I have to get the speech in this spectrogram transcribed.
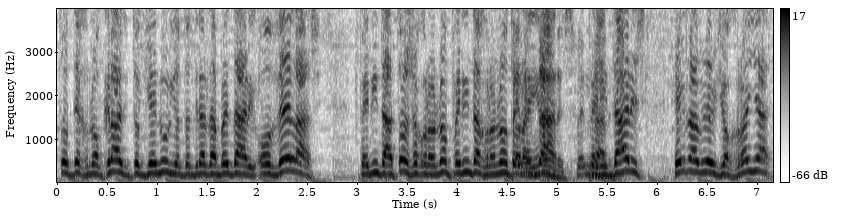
τον τεχνοκράτη, τον καινούριο, τον 35. Ο Δέλλα 50 τόσο χρονών, 50 χρονών τώρα είναι. Πενηντάρης, πενηντάρης. 50 έχει να βλέπει δύο χρόνια.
